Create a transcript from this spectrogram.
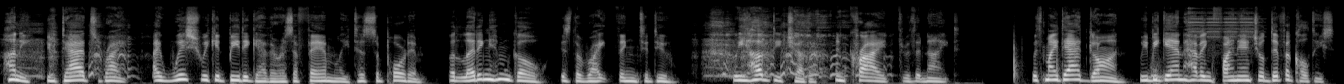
Honey, your dad's right. I wish we could be together as a family to support him, but letting him go is the right thing to do. We hugged each other and cried through the night. With my dad gone, we began having financial difficulties.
